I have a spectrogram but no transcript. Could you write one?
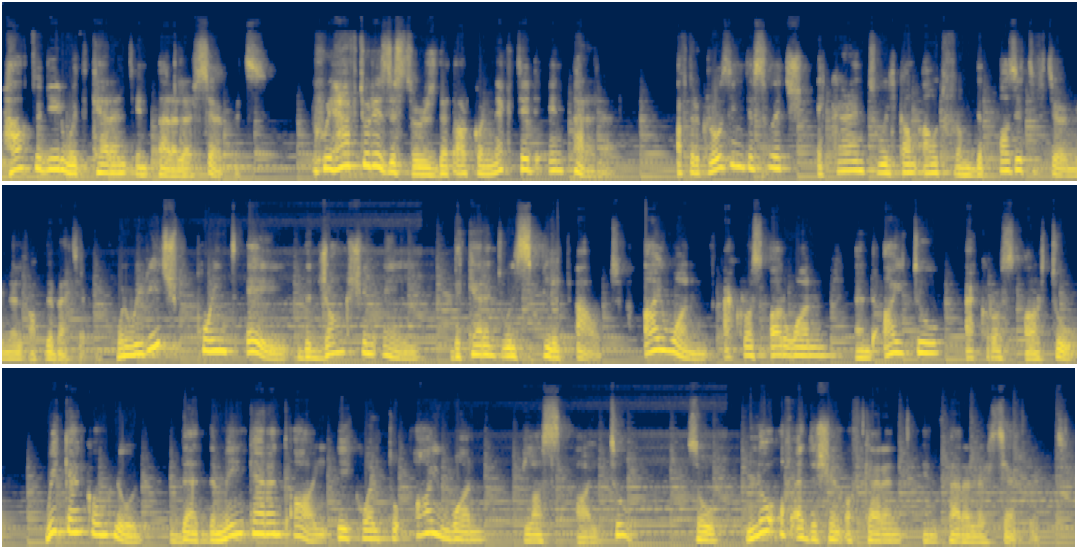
How to deal with current in parallel circuits. If we have two resistors that are connected in parallel, after closing the switch, a current will come out from the positive terminal of the battery. When we reach point A, the junction A, the current will split out. I1 across R1 and I2 across R2. We can conclude that the main current I equal to I1 plus I2. So law of addition of current in parallel circuit.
